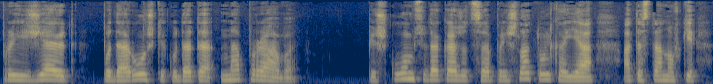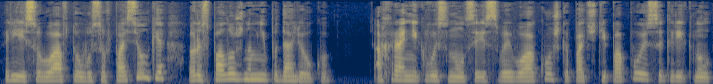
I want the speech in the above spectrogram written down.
проезжают по дорожке куда-то направо. Пешком сюда, кажется, пришла только я от остановки рейсового автобуса в поселке, расположенном неподалеку. Охранник высунулся из своего окошка почти по пояс и крикнул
